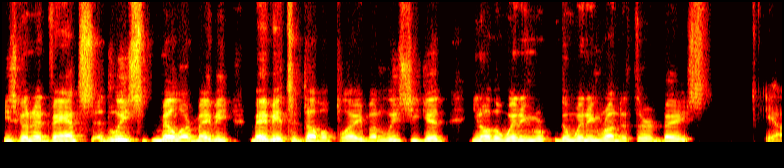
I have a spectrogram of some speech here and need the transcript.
he's going to advance at least Miller. Maybe maybe it's a double play, but at least you get you know the winning the winning run to third base. Yeah,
